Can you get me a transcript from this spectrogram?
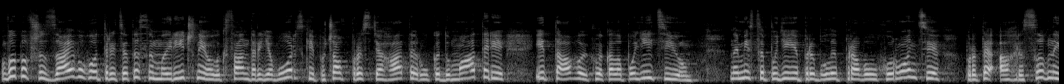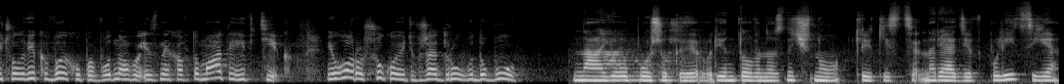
Випивши зайвого, 37-річний Олександр Яворський почав простягати руки до матері, і та викликала поліцію. На місце події прибули правоохоронці, проте агресивний чоловік вихопив в одного із них автомат і втік. Його розшукують вже другу добу. На його пошуки орієнтовано значну кількість нарядів поліції.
